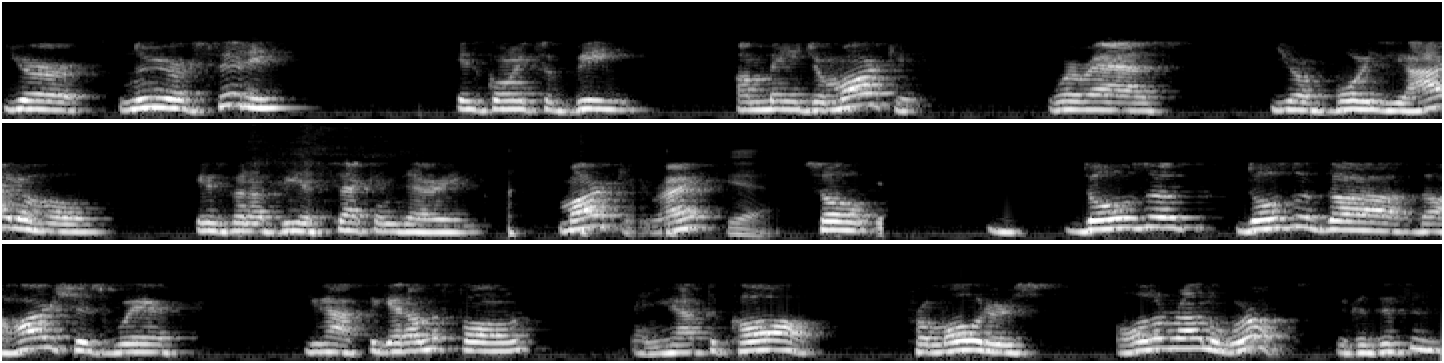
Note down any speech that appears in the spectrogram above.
your New York City is going to be a major market, whereas your Boise, Idaho is going to be a secondary market, right? Yeah. So those are those are the the harshes where you have to get on the phone and you have to call promoters all around the world because this is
